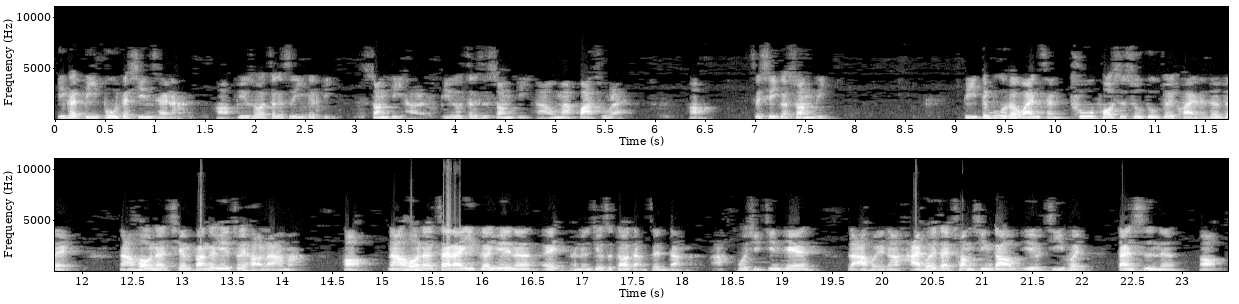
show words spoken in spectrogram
一个底部的形成啊，好，比如说这个是一个底双底好了，比如说这个是双底啊，我们画出来，啊，这是一个双底。底部的完成突破是速度最快的，对不对？然后呢，前半个月最好拉嘛，好，然后呢，再来一个月呢，哎，可能就是高档震荡了啊。或许今天拉回呢，还会再创新高，也有机会。但是呢，啊，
